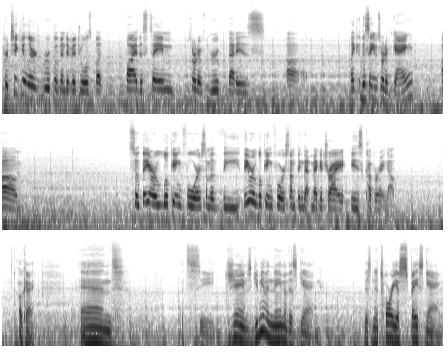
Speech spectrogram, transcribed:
particular group of individuals, but by the same sort of group that is uh, like the same sort of gang. Um, so they are looking for some of the they are looking for something that Megatry is covering up. Okay. And let's see. James, give me the name of this gang. This notorious space gang.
